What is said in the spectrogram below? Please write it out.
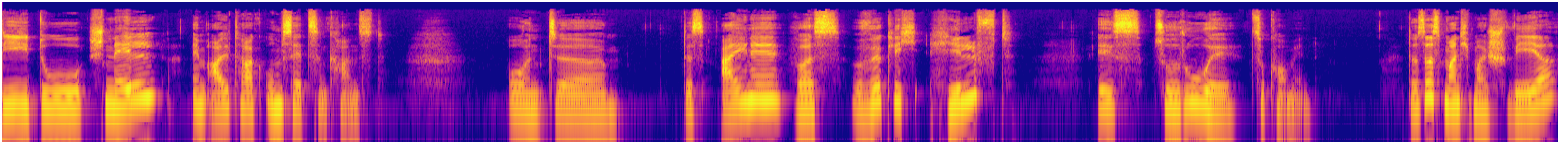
die du schnell im Alltag umsetzen kannst. Und äh, das eine, was wirklich hilft, ist zur Ruhe zu kommen. Das ist manchmal schwer,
